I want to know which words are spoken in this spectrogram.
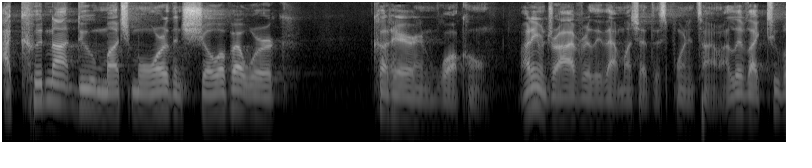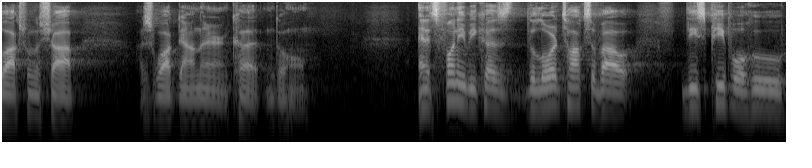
I could not do much more than show up at work, cut hair, and walk home. I didn't even drive really that much at this point in time. I lived like two blocks from the shop. I just walk down there and cut and go home. And it's funny because the Lord talks about these people who,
